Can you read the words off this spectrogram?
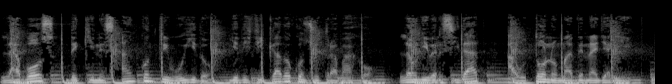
La voz de quienes han contribuido y edificado con su trabajo la Universidad Autónoma de Nayarit.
